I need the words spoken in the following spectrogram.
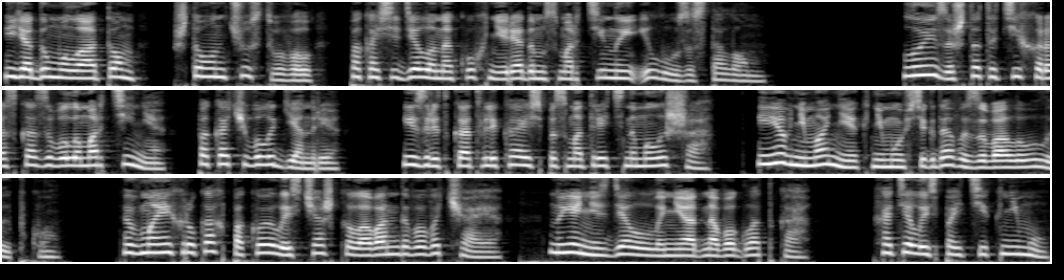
И я думала о том, что он чувствовал, пока сидела на кухне рядом с Мартиной и Лу за столом. Луиза что-то тихо рассказывала Мартине, покачивала Генри, изредка отвлекаясь посмотреть на малыша. Ее внимание к нему всегда вызывало улыбку. В моих руках покоилась чашка лавандового чая, но я не сделала ни одного глотка. Хотелось пойти к нему.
